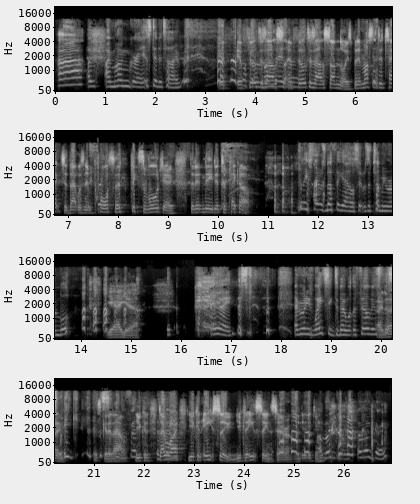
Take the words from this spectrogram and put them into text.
Ah, I'm, I'm hungry. It's dinner time. It, it filters out it filters out some noise, but it must have detected that was an important piece of audio that it needed to pick up. At least there was nothing else. It was a tummy rumble. yeah, yeah. anyway, this Everybody's waiting to know what the film is I this week. Let's get it out. You can don't film. worry. You can eat soon. You can eat soon, Sarah. I'm hungry. I'm hungry.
